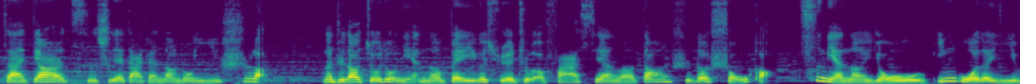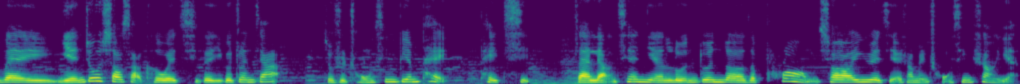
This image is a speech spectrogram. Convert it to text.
在第二次世界大战当中遗失了。那直到九九年呢，被一个学者发现了当时的手稿。次年呢，由英国的一位研究肖斯塔科维奇的一个专家，就是重新编配配器，在两千年伦敦的 The Prom 逍遥音乐节上面重新上演。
